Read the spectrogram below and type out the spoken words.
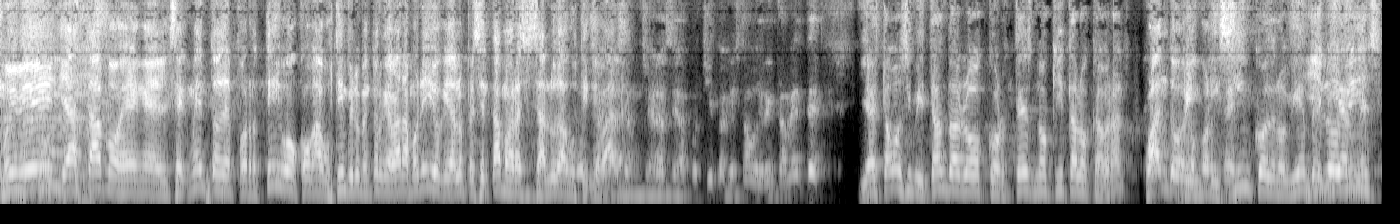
Muy bien, ya estamos en el segmento deportivo con Agustín Filomentor Guevara Morillo, que ya lo presentamos. Ahora sí saluda a Agustín muchas Guevara. Gracias, muchas gracias, Pochito. Aquí estamos directamente. Ya estamos invitando a lo Cortés, no quítalo Cabral. ¿Cuándo, Lo 25 de noviembre, Sí, lo vi. viernes.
